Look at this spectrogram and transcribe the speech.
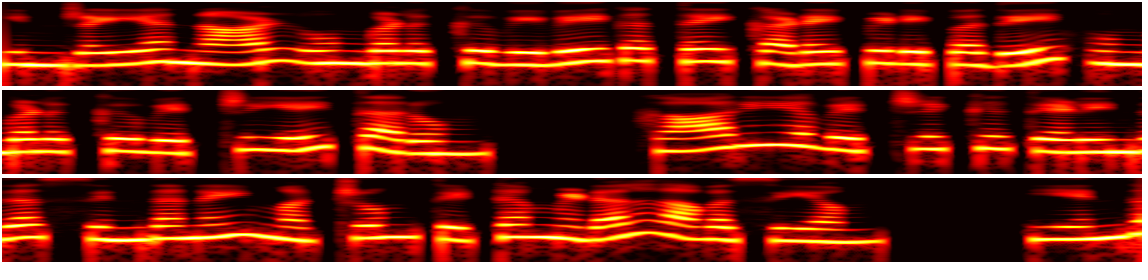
இன்றைய நாள் உங்களுக்கு விவேகத்தை கடைபிடிப்பதே உங்களுக்கு வெற்றியை தரும். காரிய வெற்றிக்கு தெளிந்த சிந்தனை மற்றும் திட்டமிடல் அவசியம். எந்த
